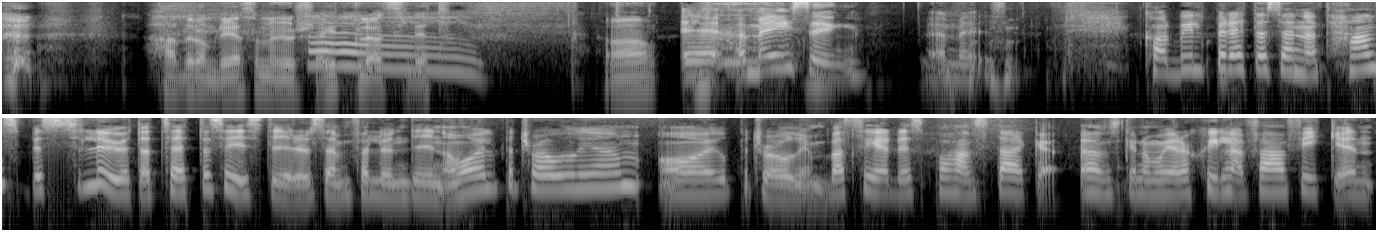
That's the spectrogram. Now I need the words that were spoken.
hade de det som ursäkt plötsligt. Ja. Eh, amazing. Carl Bildt berättar sen att hans beslut att sätta sig i styrelsen för Lundin Oil Petroleum, Oil Petroleum baserades på hans starka önskan om att göra skillnad. För han fick en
